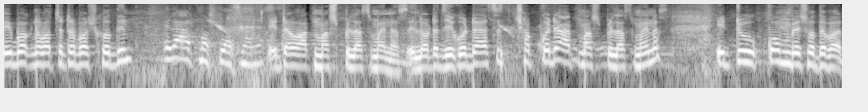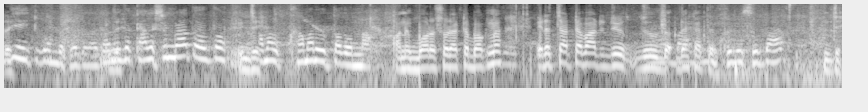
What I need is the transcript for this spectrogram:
এই বকনা বাচ্চাটার বয়স কতদিন? এটা আট মাস প্লাস মানে এটাও আট মাস প্লাস মাইনাস এই লটে যে কটা আছে সব কটা আট মাস প্লাস মাইনাস একটু কম বেশ হতে পারে। একটু কম বেশি হতে পারে। কারণ এটা কালেকশন করা তো আমার খামারের উৎপাদন না। অনেক বড় সড়ো একটা বকনা এটা চারটা বাটি দেখাতেন। খুবই সুপার। জি।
